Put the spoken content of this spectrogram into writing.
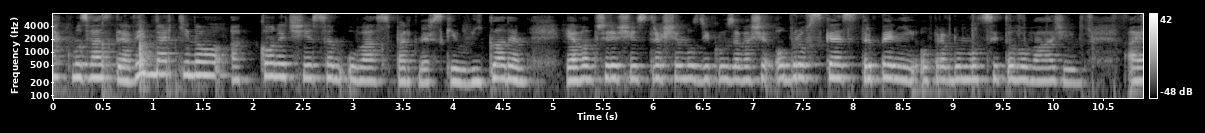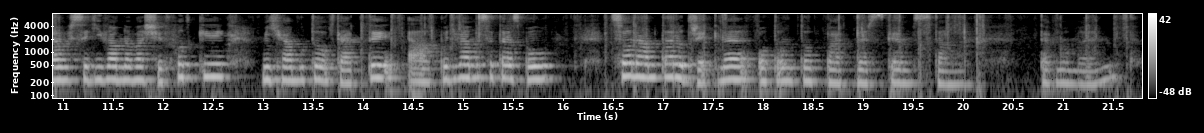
Tak moc vás zdravím, Martino, a konečně jsem u vás s partnerským výkladem. Já vám především strašně moc děkuji za vaše obrovské strpení, opravdu moc si toho vážím. A já už se dívám na vaše fotky, míchám u toho karty a podíváme se teda spolu, co nám Tarot řekne o tomto partnerském stavu. Tak moment.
